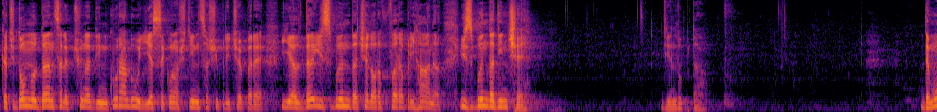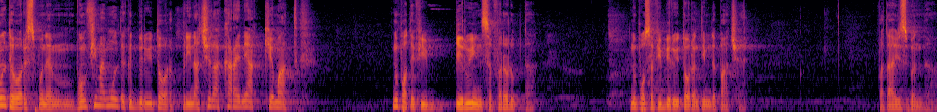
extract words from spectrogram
căci Domnul dă înțelepciune din gura lui, este cunoștință și pricepere. El dă izbândă celor fără prihană. Izbândă din ce? Din luptă. De multe ori spunem, vom fi mai mult decât biruitor prin acela care ne-a chemat. Nu poate fi biruință fără luptă. Nu poți să fii biruitor în timp de pace. Va da izbândă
